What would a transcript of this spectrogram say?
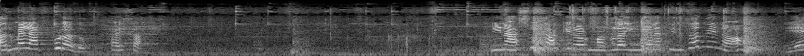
ಅದ್ರ ಮೇಲೆ ಹಾಕ್ಬಿಡೋದು ಪಾಯಸ. ನೀನು ಹಸು ಹಾಕಿರೋರ್ ಮಗಳು ಹಿಂಗೇನ ತಿನ್ಸೋದು ನೀನು? ಏ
